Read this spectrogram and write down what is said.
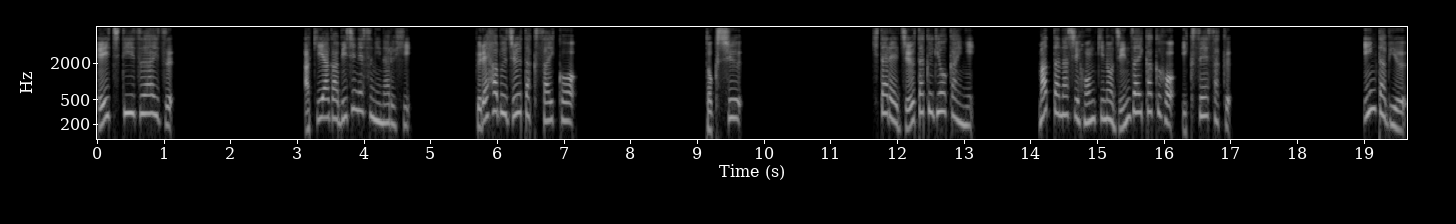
HT's Eyes 空き家がビジネスになる日。プレハブ住宅最高。特集。来たれ住宅業界に。待ったなし本気の人材確保育成策。インタビュー。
